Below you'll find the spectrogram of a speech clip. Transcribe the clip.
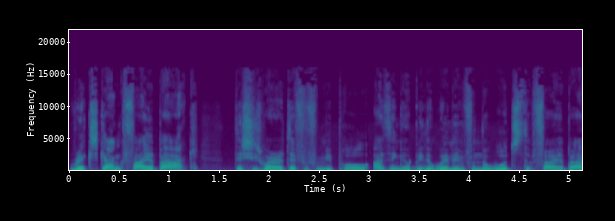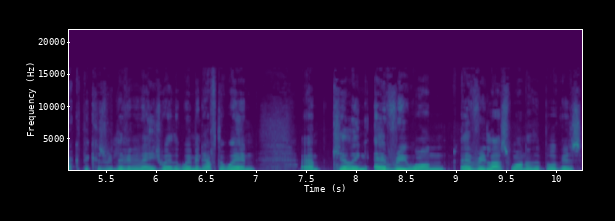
Rick's gang fire back. This is where I differ from you, Paul. I think it'll be the women from the woods that fire back because we live in an age where the women have to win, um, killing everyone, every last one of the buggers.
